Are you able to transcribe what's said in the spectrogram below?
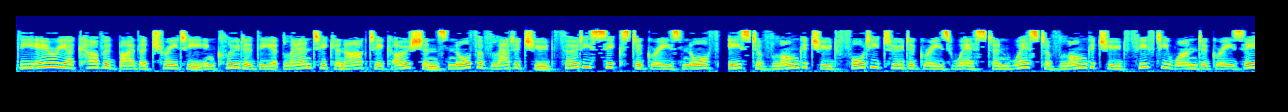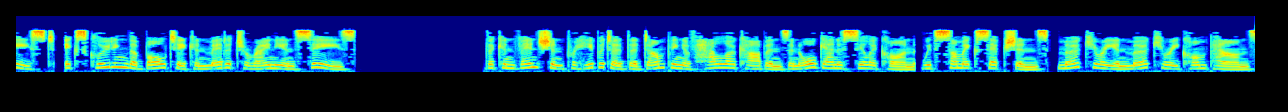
The area covered by the treaty included the Atlantic and Arctic Oceans north of latitude 36 degrees north, east of longitude 42 degrees west and west of longitude 51 degrees east, excluding the Baltic and Mediterranean seas, the convention prohibited the dumping of halocarbons and organosilicon with some exceptions, mercury and mercury compounds,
